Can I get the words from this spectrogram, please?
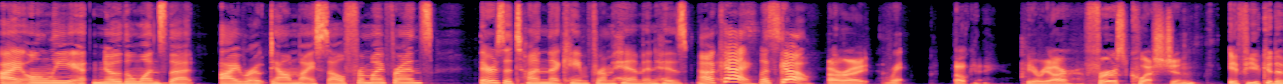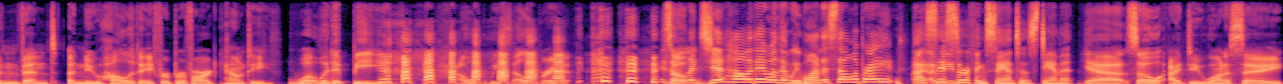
I only know the ones that I wrote down myself from my friends. There's a ton that came from him and his. Okay. Let's go. all right. Ri- Okay, here we are. First question. If you could invent a new holiday for Brevard County, what would it be and how would we celebrate it? Is So- it a legit holiday one that we want to celebrate? I, I say mean- surfing Santas, damn it. Yeah, so I do want to say,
